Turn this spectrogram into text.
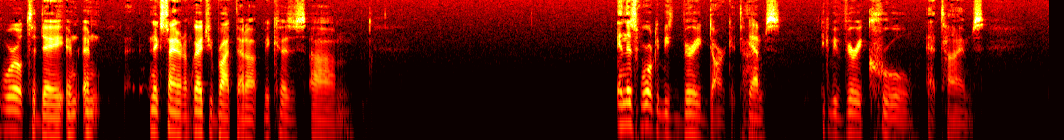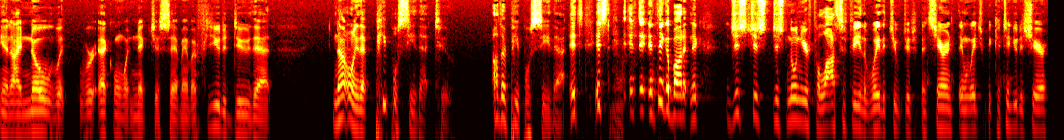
world today, and, and Nick Steiner, I'm glad you brought that up because um, in this world can be very dark at Yeah. times. It can be very cruel at times. And I know what we're echoing what Nick just said, man. But for you to do that, not only that, people see that too. Other people see that. It's it's and, and think about it, Nick. Just just just knowing your philosophy and the way that you've just been sharing, in which we continue to share.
